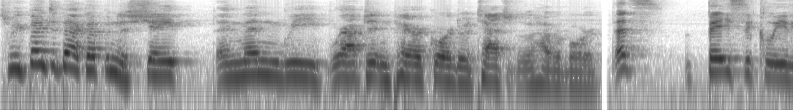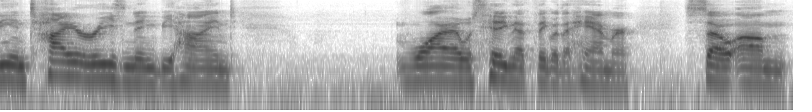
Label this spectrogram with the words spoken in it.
So we bent it back up into shape, and then we wrapped it in paracord to attach it to the hoverboard. That's basically the entire reasoning behind why I was hitting that thing with a hammer. So, um,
